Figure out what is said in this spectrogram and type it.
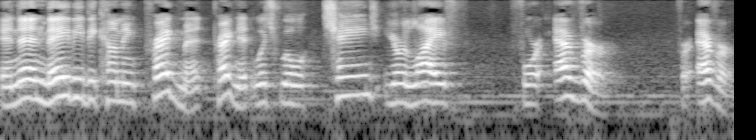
and then maybe becoming pregnant, pregnant which will change your life forever. Forever.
